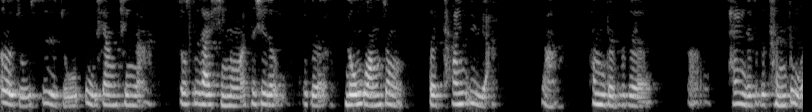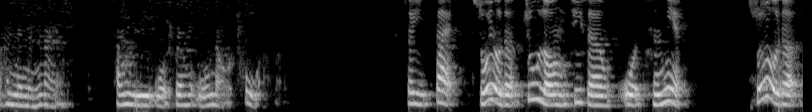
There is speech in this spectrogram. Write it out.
二足四足不相亲啊，都是在形容啊这些的这个龙王众的参与啊啊，他们的这个啊参与的这个程度，他们的能耐啊，参与我生无脑处啊，所以在。所有的诸龙鸡神，我慈念，所有的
